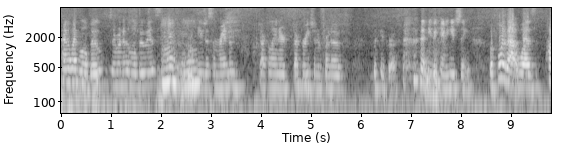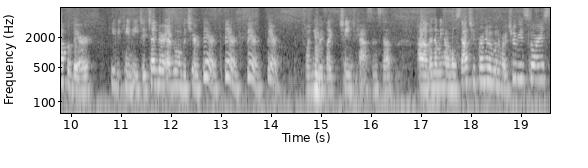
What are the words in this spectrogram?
Kind of like a Little Boo. Does everyone know who Little Boo is? He was just some random jack-o'-lantern decoration in front of Wicked Growth. and he became a huge thing. Before that was Papa Bear. He became HHN Bear. Everyone would cheer Bear, Bear, Bear, Bear when he would like change casts and stuff. Um, and then we had a whole statue for him in one of our tribute stores.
